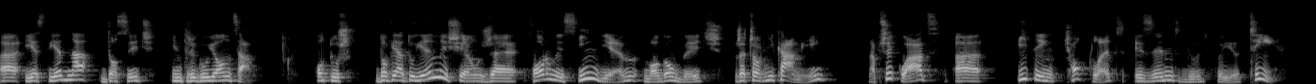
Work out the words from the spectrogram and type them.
e, jest jedna dosyć intrygująca. Otóż dowiadujemy się, że formy z ingiem mogą być rzeczownikami. Na przykład uh, eating chocolate isn't good for your teeth.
